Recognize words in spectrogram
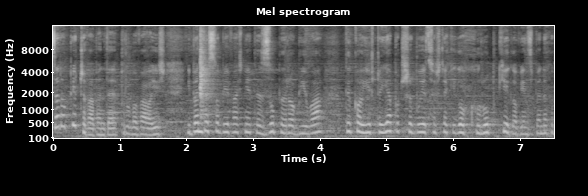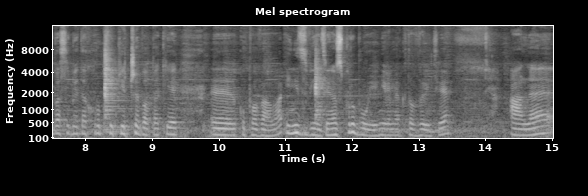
zero pieczywa będę próbowała jeść i będę sobie właśnie te zupy robiła, tylko jeszcze ja potrzebuję coś takiego chrupkiego, więc będę chyba sobie te chrupkie pieczywo takie e, kupowała i nic więcej, no spróbuję, nie wiem jak to wyjdzie, ale e,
